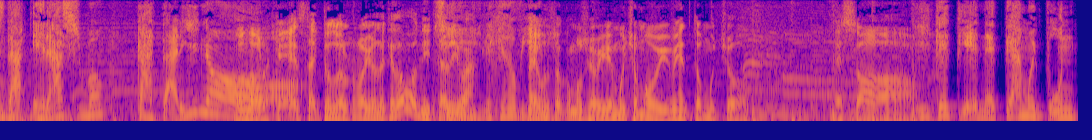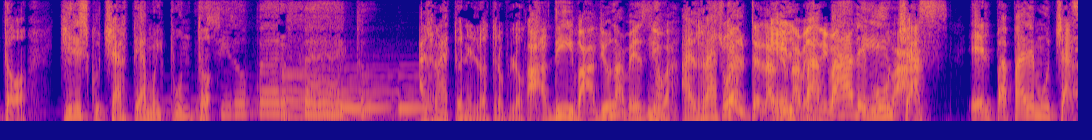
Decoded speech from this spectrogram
Está Erasmo Catarino. Con orquesta y todo el rollo. Le quedó bonita, Sí, Diva. le quedó bien. Me gustó cómo se oye. Mucho movimiento, mucho. Eso. ¿Y qué tiene? Te amo y punto. ¿Quiere escuchar Te amo y punto? sido perfecto. Al rato en el otro blog. Ah, Diva, de una vez, No, Diva. al rato. Suéltela de el una vez, papá Diva. de Diva. muchas. El papá de muchas.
